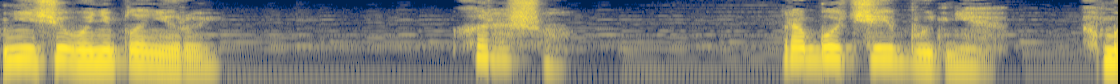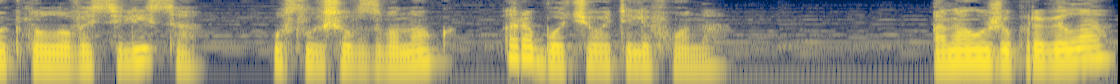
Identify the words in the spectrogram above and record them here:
ничего не планируй». «Хорошо». «Рабочие будни», — хмыкнула Василиса, услышав звонок рабочего телефона. Она уже провела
